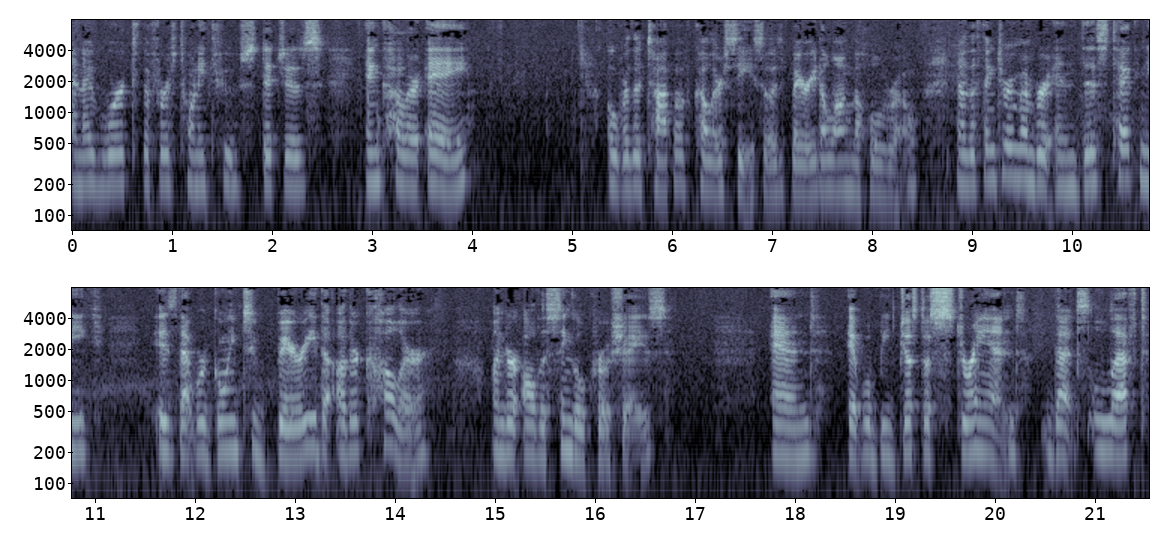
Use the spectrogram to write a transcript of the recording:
and I've worked the first 22 stitches in color A over the top of color C so it's buried along the whole row. Now the thing to remember in this technique is that we're going to bury the other color under all the single crochets and it will be just a strand that's left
